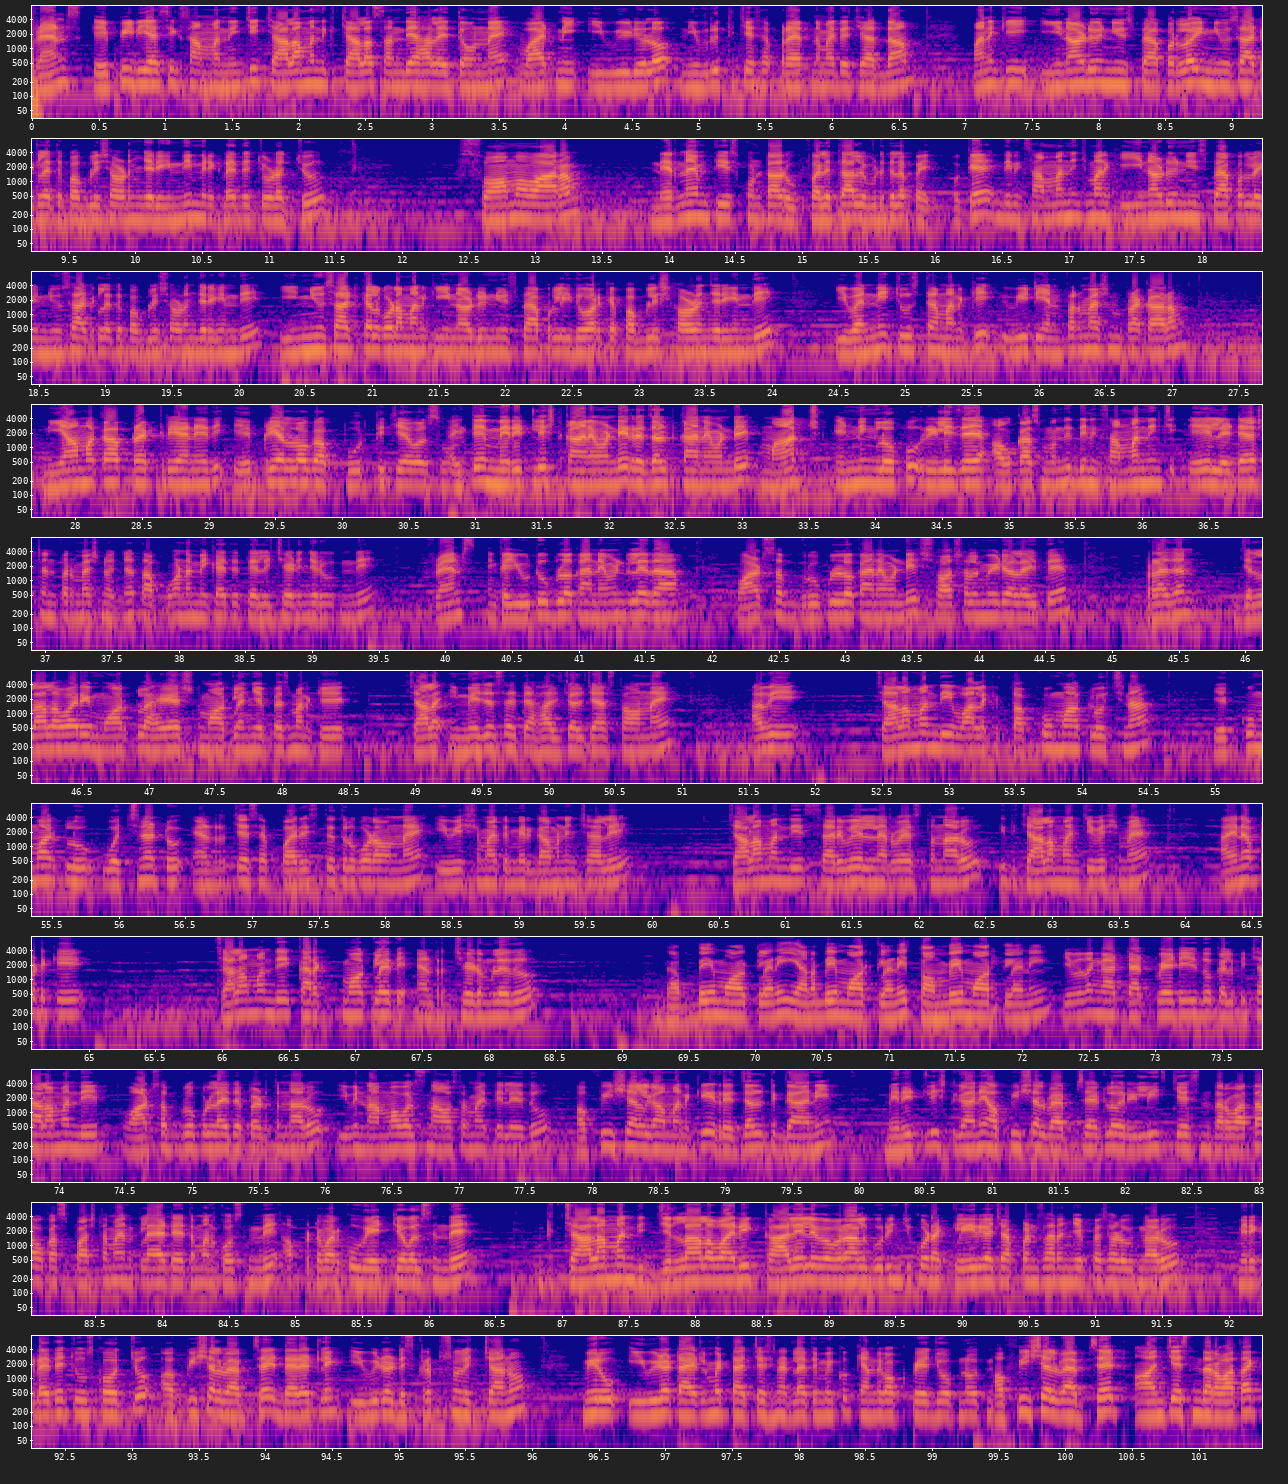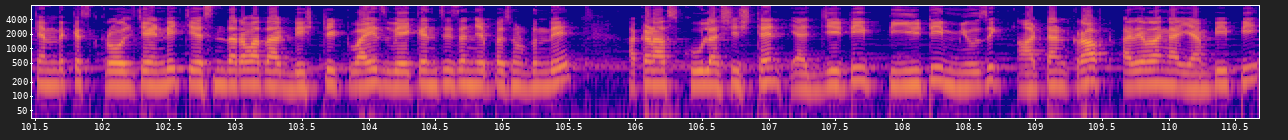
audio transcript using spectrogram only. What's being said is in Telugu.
ఫ్రెండ్స్ ఏపీడిఎస్సికి సంబంధించి చాలామందికి చాలా సందేహాలు అయితే ఉన్నాయి. వాటిని ఈ వీడియోలో నివృత్తి చేసే ప్రయత్నం అయితే చేద్దాం. మనకి ఈనాడు న్యూస్ పేపర్లో ఈ న్యూస్ ఆర్టికల్ అయితే పబ్లిష్ అవ్వడం జరిగింది. మీరు ఇక్కడైతే చూడొచ్చు. సోమవారం నిర్ణయం తీసుకుంటారు ఫలితాలు విడుదలపై. ఓకే? దీనికి సంబంధించి మనకి ఈనాడు న్యూస్ పేపర్లో ఈ న్యూస్ ఆర్టికల్ అయితే పబ్లిష్ అవ్వడం జరిగింది. ఈ న్యూస్ ఆర్టికల్ కూడా మనకి ఈనాడు న్యూస్ పేపర్లో ఇదివరకే పబ్లిష్ కావడం జరిగింది. ఇవన్నీ చూస్తే మనకి వీటి ఇన్ఫర్మేషన్ ప్రకారం నియామక ప్రక్రియ అనేది ఏప్రిల్లోగా పూర్తి చేయవలసి అయితే మెరిట్ లిస్ట్ కానివ్వండి రిజల్ట్ కానివ్వండి మార్చ్ ఎండింగ్ లోపు రిలీజ్ అయ్యే అవకాశం ఉంది. దీనికి సంబంధించి ఏ లేటెస్ట్ ఇన్ఫర్మేషన్ వచ్చినా తప్పకుండా మీకు అయితే తెలియచేయడం జరుగుతుంది. ఫ్రెండ్స్ ఇంకా యూట్యూబ్లో కానివ్వండి లేదా వాట్సాప్ గ్రూపుల్లో కానివ్వండి సోషల్ మీడియాలో అయితే ప్రజెంట్ జిల్లాల వారి మార్కులు హైయెస్ట్ మార్కులు అని చెప్పేసి మనకి చాలా ఇమేజెస్ అయితే హల్చల్ చేస్తూ ఉన్నాయి. అవి చాలామంది వాళ్ళకి తక్కువ మార్కులు వచ్చినా ఎక్కువ మార్కులు వచ్చినట్టు ఎంటర్ చేసే పరిస్థితులు కూడా ఉన్నాయి. ఈ విషయం అయితే మీరు గమనించాలి. చాలామంది సర్వేలు నిర్వహిస్తున్నారు. ఇది చాలా మంచి విషయమే. అయినప్పటికీ చాలామంది కరెక్ట్ మార్కులు అయితే ఎంటర్ చేయడం లేదు. డెబ్బై మార్కులని ఎనభై మార్కులని తొంభై మార్కులని ఈ విధంగా టెట్ వేటీతో కలిపి చాలా మంది వాట్సాప్ గ్రూపుల్లో అయితే పెడుతున్నారు. ఇవి నమ్మవలసిన అవసరం అయితే లేదు. అఫీషియల్గా మనకి రిజల్ట్ కానీ మెరిట్ లిస్ట్ కానీ అఫీషియల్ వెబ్సైట్లో రిలీజ్ చేసిన తర్వాత ఒక స్పష్టమైన క్లారిటీ అయితే మనకు వస్తుంది అప్పటి వరకు వెయిట్ చేయవలసిందే. ఇంక చాలామంది జిల్లాల వారి ఖాళీల వివరాల గురించి కూడా క్లియర్గా చెప్పండి సార్ అని చెప్పేసి అడుగుతున్నారు. మీరు ఇక్కడైతే చూసుకోవచ్చు. అఫీషియల్ వెబ్సైట్ డైరెక్ట్ లింక్ ఈ వీడియో డిస్క్రిప్షన్లో ఇచ్చాను. మీరు ఈ వీడియో టైటిల్ మీద టచ్ చేసినట్లయితే మీకు కిందకి ఒక పేజ్ ఓపెన్ అవుతుంది. అఫీషియల్ వెబ్సైట్ ఆన్ చేసిన తర్వాత కిందకి స్క్రోల్ చేయండి. చేసిన తర్వాత డిస్ట్రిక్ట్ వైజ్ వేకెన్సీస్ అని చెప్పేసి ఉంటుంది. అక్కడ school assistant SGT PET music art and craft అదేవిధంగా ఎంపీపీ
